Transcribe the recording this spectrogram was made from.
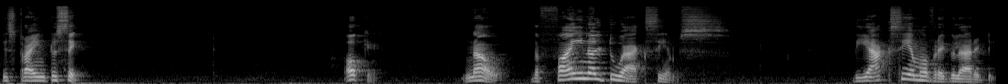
is trying to say. Okay, now the final two axioms. The axiom of regularity.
